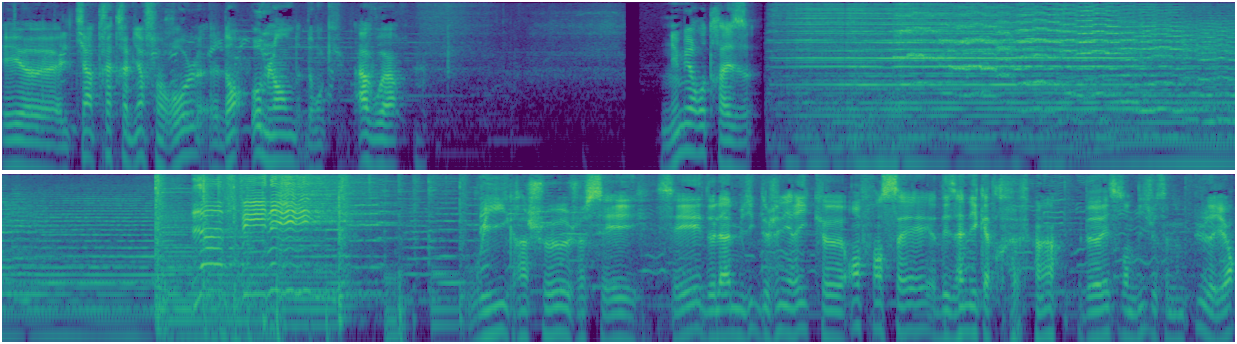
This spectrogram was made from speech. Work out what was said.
et elle tient très très bien son rôle dans Homeland, donc à voir. Numéro 13. Grincheux, je sais. C'est de la musique de générique euh, en français des années 80, des années 70, je sais même plus d'ailleurs.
